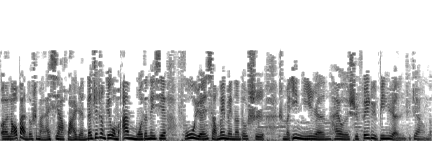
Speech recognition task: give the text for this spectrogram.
呃老板都是马来西亚华人，但真正给我们按摩的那些。服务员小妹妹呢，都是什么印尼人，还有的是菲律宾人，是这样的。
